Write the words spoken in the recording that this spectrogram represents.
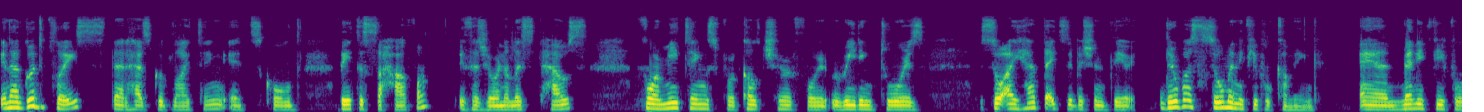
in a good place that has good lighting. It's called Beit al-Sahafa. It's a journalist house for meetings, for culture, for reading tours. So I had the exhibition there. There was so many people coming and many people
